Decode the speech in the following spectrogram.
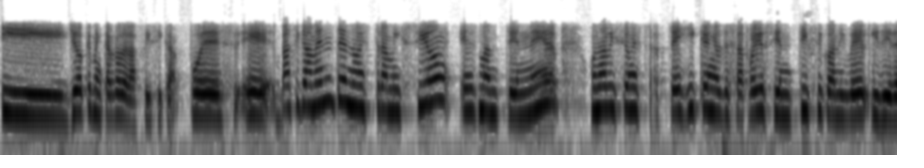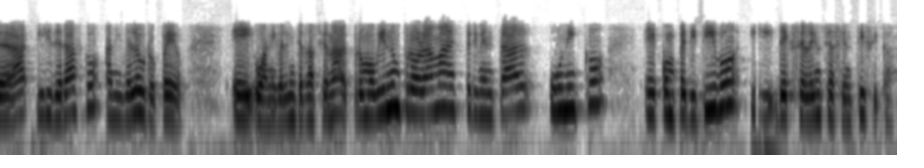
y yo que me encargo de la física. Pues eh, básicamente nuestra misión es mantener una visión estratégica en el desarrollo científico a nivel y liderazgo a nivel europeo. Eh, o a nivel internacional, promoviendo un programa experimental único, eh, competitivo y de excelencia científica.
